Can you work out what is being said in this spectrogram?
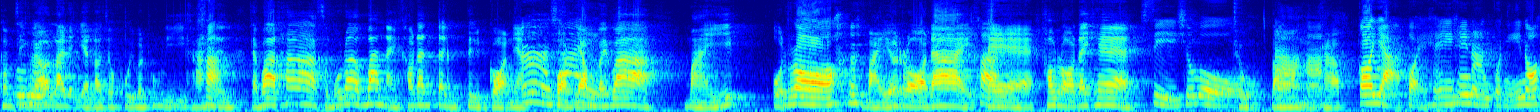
ความจริงอือฮึแล้วรายละเอียดเราจะคุยวันพรุ่งนี้อีกครั้งค่ะหนึ่งแต่ว่าถ้าสมมุติว่าบ้านไหนเขาดันตื่นตื่นก่อนเนี่ยอ่าก่อนใช่ย้ำไว้ว่าไหม อดรอ ไหมรอได้ ค่ะ แต่เขารอได้แค่ 4 ชั่วโมงถูกต้องาฮะครับก็อย่าปล่อยให้ให้นานกว่านี้เนาะ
